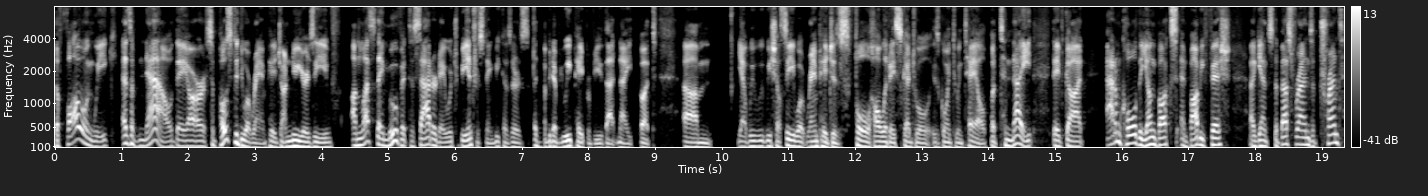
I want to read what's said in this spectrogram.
The following week, as of now, they are supposed to do a Rampage on New Year's Eve, unless they move it to Saturday, which would be interesting because there's a WWE pay per view that night. But um, yeah, we we shall see what Rampage's full holiday schedule is going to entail. But tonight they've got Adam Cole, the Young Bucks, and Bobby Fish against the best friends of Trent,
